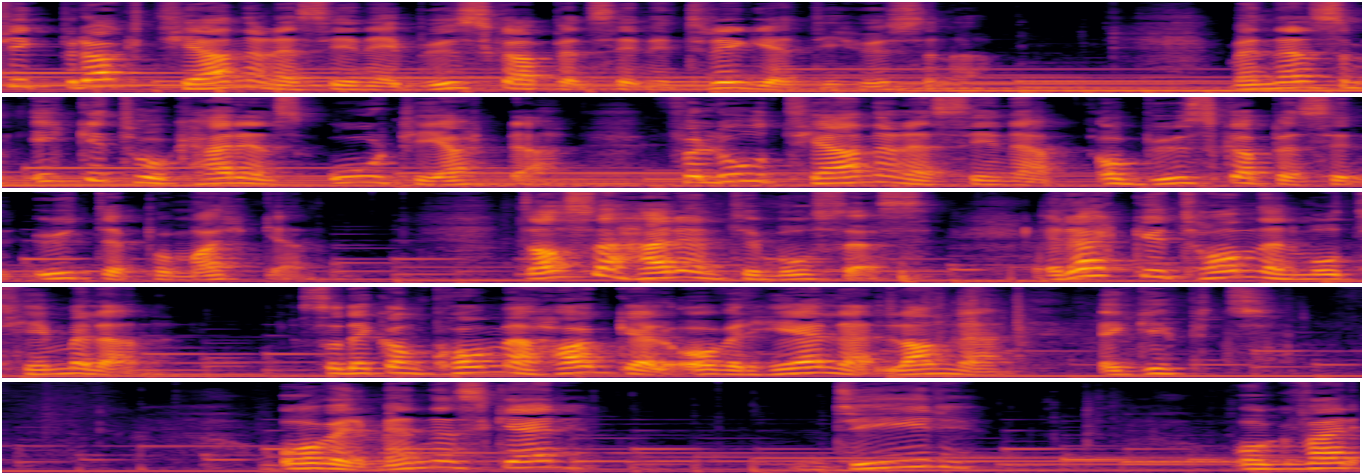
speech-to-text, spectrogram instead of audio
fikk brakt tjenerne sine i budskapen sin i trygghet i husene. Men den som ikke tok Herrens ord til hjertet, forlot tjenerne sine og budskapen sin ute på marken. Da sa Herren til Moses, rekk ut hånden mot himmelen, så det kan komme hagl over hele landet Egypt. Over mennesker, dyr og hver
